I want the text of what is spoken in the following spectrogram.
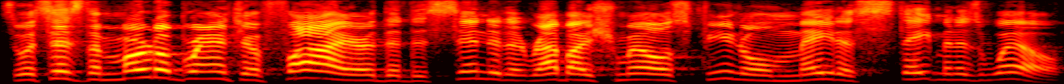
So it says the myrtle branch of fire that descended at Rabbi Shmuel's funeral made a statement as well.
